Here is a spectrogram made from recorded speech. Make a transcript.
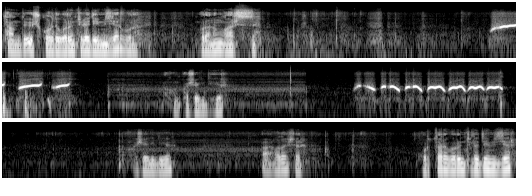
tam da 3 kurdu görüntülediğimiz yer bura. Buranın karşısı. Bakın paşa gidiyor. Paşa gidiyor. Arkadaşlar kurtları görüntülediğimiz yer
